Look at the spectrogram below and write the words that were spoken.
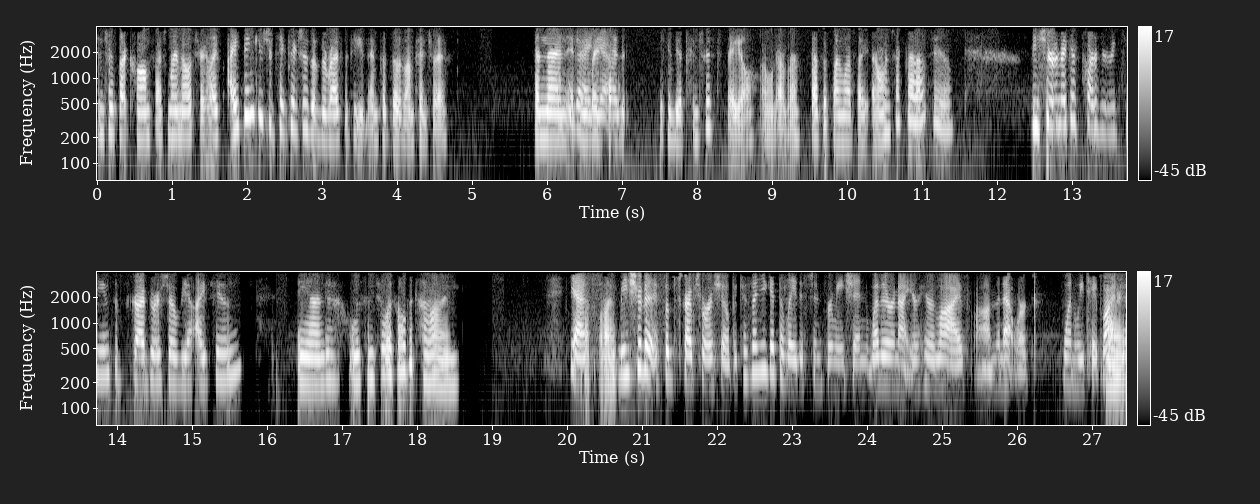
pinterest.com slash My Military Life. I think you should take pictures of the recipes and put those on Pinterest. And then That's if anybody idea. tries it, it can be a Pinterest fail or whatever. That's a fun website. I want to check that out too. Be sure to make us part of your routine. Subscribe to our show via iTunes and listen to us all the time. Yes. That's what I- Be sure to subscribe to our show because then you get the latest information, whether or not you're here live on the network when we tape live.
